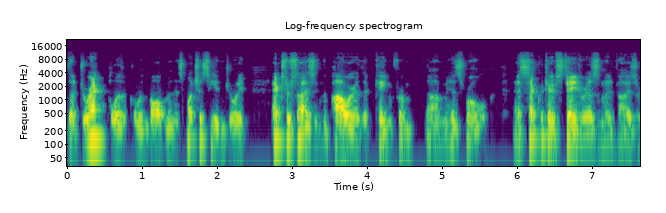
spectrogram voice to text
the direct political involvement, as much as he enjoyed exercising the power that came from um, his role as Secretary of State or as an advisor.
